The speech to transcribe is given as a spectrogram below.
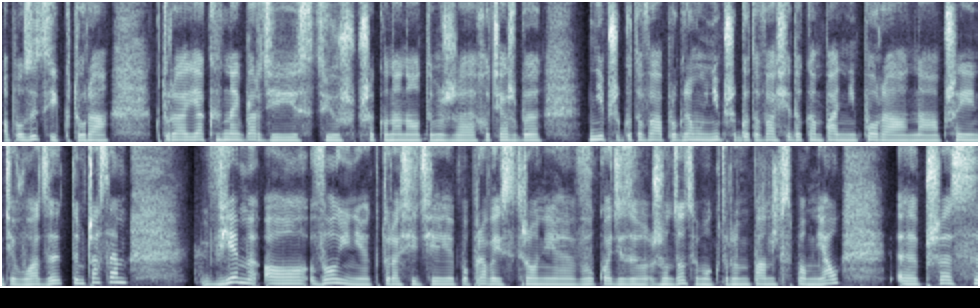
opozycji, która, która jak najbardziej jest już przekonana o tym, że chociażby nie przygotowała programu i nie przygotowała się do kampanii, pora na przejęcie władzy. Tymczasem Wiemy o wojnie, która się dzieje po prawej stronie w układzie rządzącym, o którym Pan wspomniał. E, przez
